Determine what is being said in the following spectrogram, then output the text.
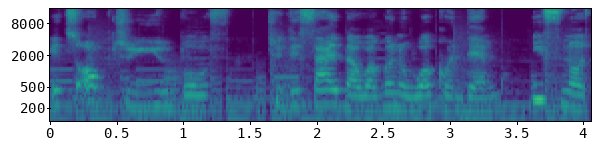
it's up to you both to decide that we're going to work on them. If not,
